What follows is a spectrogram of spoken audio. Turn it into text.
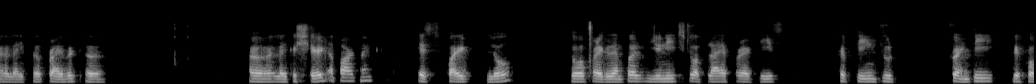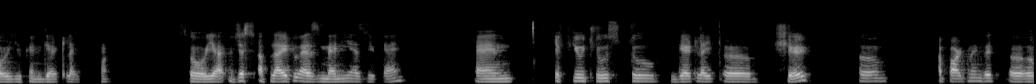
uh, like a private, uh, uh, like a shared apartment, is quite low. So, for example, you need to apply for at least 15 to 20 before you can get like one. So yeah, just apply to as many as you can. And if you choose to get like a shared um, apartment with uh,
